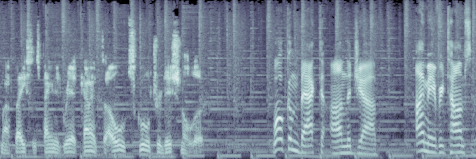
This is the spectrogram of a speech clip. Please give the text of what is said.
my face is painted red. Kind of the old school traditional look. Welcome back to On the Job. I'm Avery Thompson,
